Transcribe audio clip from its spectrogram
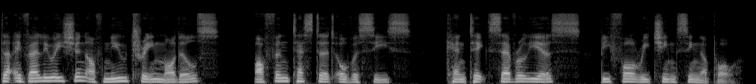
the evaluation of new train models, often tested overseas, can take several years before reaching Singapore.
